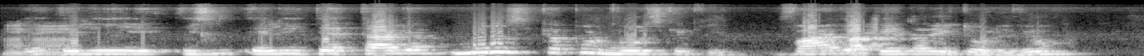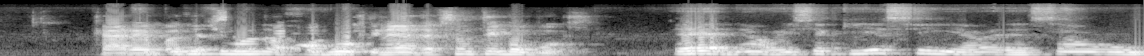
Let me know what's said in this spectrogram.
uhum. Ele, ele detalha música por música aqui. Vale a pena a leitura, viu? Caramba, deve ser um book, né? Deve ser um table book. É, não, esse aqui, assim, é, são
